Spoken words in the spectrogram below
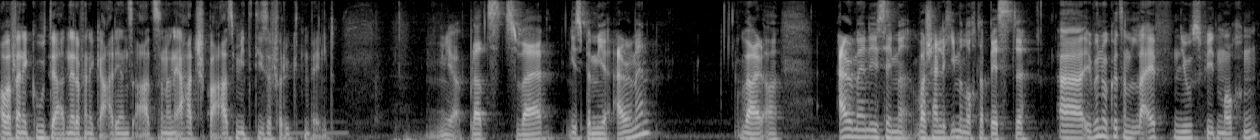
aber auf eine gute Art, nicht auf eine Guardians-Art, sondern er hat Spaß mit dieser verrückten Welt. Ja, Platz 2 ist bei mir Iron Man, weil äh, Iron Man ist immer, wahrscheinlich immer noch der beste äh, ich will nur kurz einen Live-Newsfeed machen.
